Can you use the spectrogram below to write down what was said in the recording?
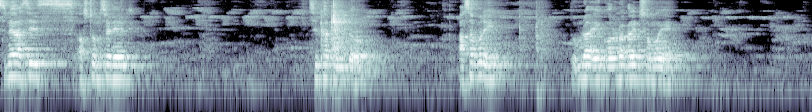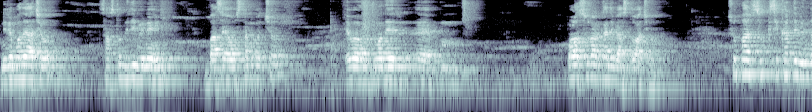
স্নেহাশিস অষ্টম শ্রেণির শিক্ষার্থীবৃন্দ, আশা করি তোমরা এই করোনাকালীন সময়ে নিরাপদে আছো, স্বাস্থ্যবিধি মেনে বাসায় অবস্থান করছ এবং তোমাদের পড়াশোনার কাজে ব্যস্ত আছো। সুপার শিক্ষার্থীবৃন্দ,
